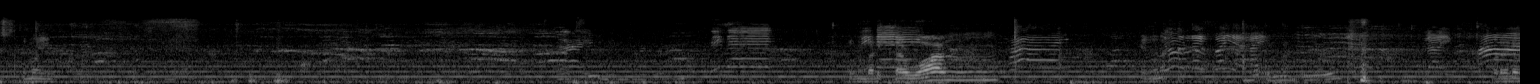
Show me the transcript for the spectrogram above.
Sa tumoy. Itong balik tawan. Yan na. Wala daw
